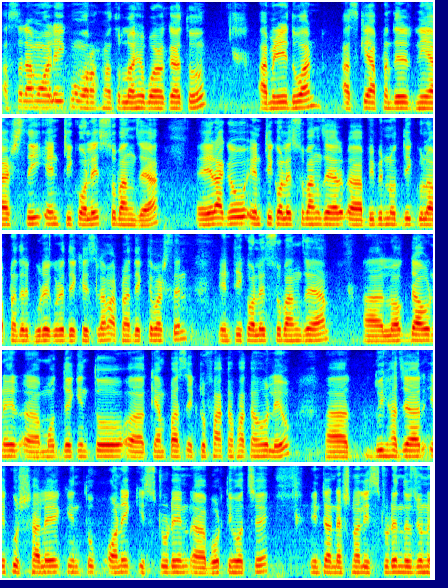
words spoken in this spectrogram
আসসালামু আলাইকুম রহমতুল্লাহ বরকাত আমি রেদওয়ান আজকে আপনাদের নিয়ে আসছি এনটি কলেজ সুবাংজা এর আগেও এনটি কলেজ সুবাংজার আহ, বিভিন্ন দিকগুলো আপনাদের ঘুরে ঘুরে দেখেছিলাম। আপনারা দেখতে পাচ্ছেন এনটি কলেজ সুবাংজা লকডাউনের মধ্যে কিন্তু ক্যাম্পাস একটু ফাঁকা ফাঁকা হলেও দুই হাজার একুশ সালে কিন্তু অনেক স্টুডেন্ট ভর্তি হচ্ছে। ইন্টারন্যাশনাল স্টুডেন্টদের জন্য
